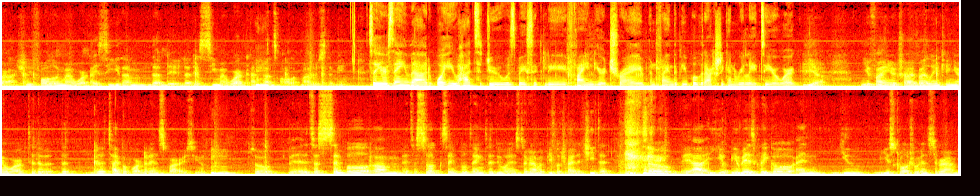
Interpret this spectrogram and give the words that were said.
are actually following my work, I see them that they that they see my work, and Mhm. that's all that matters to me. So you're saying that what you had to do was basically find your tribe and find the people that actually can relate to your work. Yeah, you find your tribe by linking your work to the the, the type of work that inspires you. Mhm. So it's a simple, um, it's a sil- simple thing to do on Instagram, but people try to cheat it. So uh, you you basically go and you you scroll through Instagram,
